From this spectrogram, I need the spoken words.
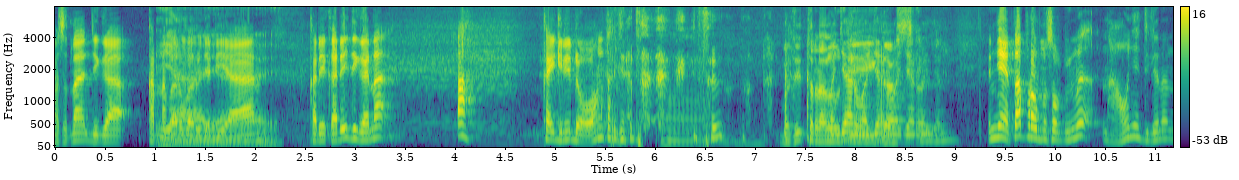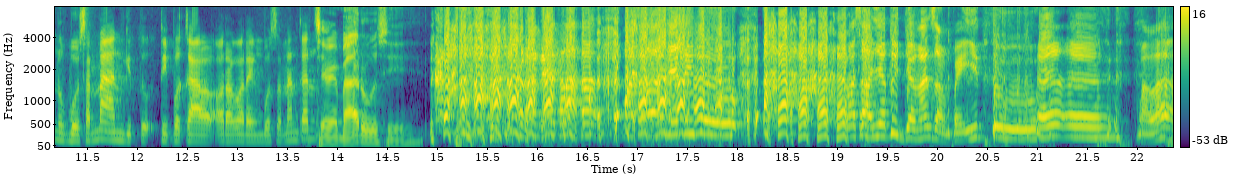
maksudnya juga karena Iya, baru-baru iya, jadian iya. kadi-kadi juga nak ah kayak gini doang ternyata Oh. gitu Berarti terlalu wajar wajar wajar gitu. wajar Nyata problem solvingnya naonnya juga nu bosenan gitu. Tipe kal orang-orang yang bosenan kan Cewek baru sih. masalahnya itu masalahnya tuh jangan sampai itu malah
